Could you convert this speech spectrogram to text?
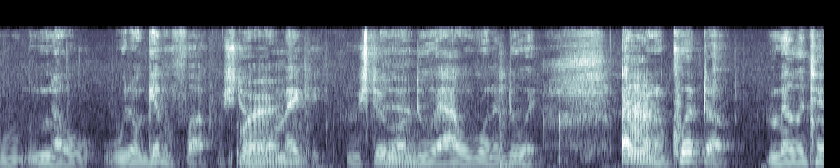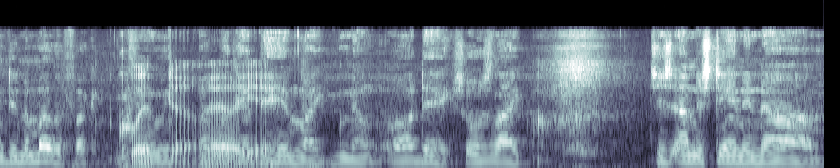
you know, we don't give a fuck. We still Word. gonna make it. We still Yeah. gonna do it how we want to do it. Crypto, militant in the motherfucker. You feel me? Crypto, I hell look up to him like you know all day. So it's like just understanding. Um,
